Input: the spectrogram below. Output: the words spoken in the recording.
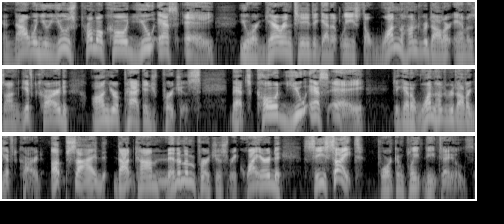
And now, when you use promo code USA, you are guaranteed to get at least a $100 Amazon gift card on your package purchase. That's code USA to get a $100 gift card. Upside.com minimum purchase required. See site for complete details.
